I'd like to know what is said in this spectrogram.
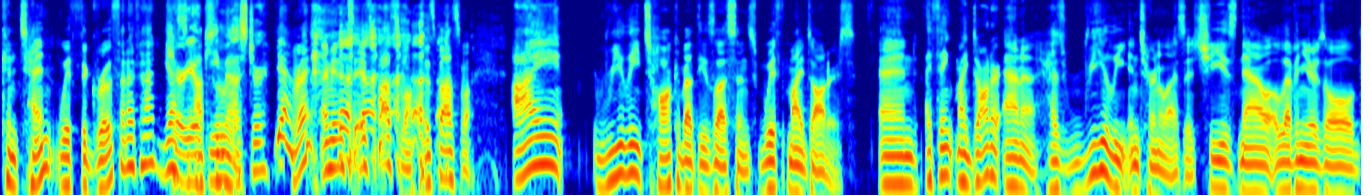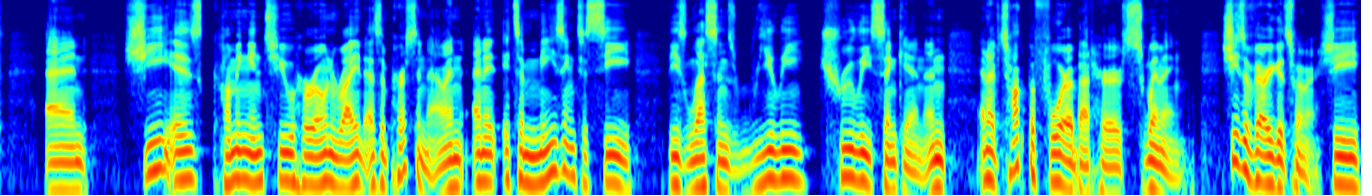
content with the growth that I've had? Yes, Karaoke absolutely. master? Yeah, right. I mean, it's, it's possible. It's possible. I really talk about these lessons with my daughters. And I think my daughter Anna has really internalized it. She is now 11 years old and she is coming into her own right as a person now. And, and it, it's amazing to see these lessons really, truly sink in. And, and I've talked before about her swimming. She's a very good swimmer. She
